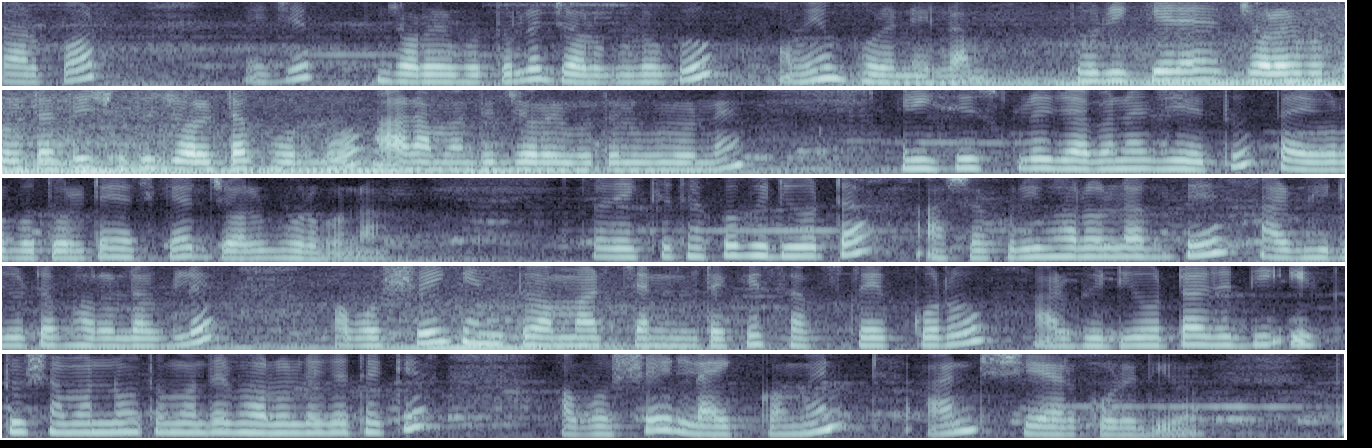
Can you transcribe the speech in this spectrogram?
তারপর এই যে জলের বোতলে জলগুলোকেও আমি ভরে নিলাম। তো রিকের জলের বোতলটাতেই শুধু জলটা ভরবো আর আমাদের জলের বোতলগুলো নেই রিসি স্কুলে যাবে না যেহেতু, তাই ওর বোতলটাই আজকে আর জল ভরবো না। তো দেখতে থাকো ভিডিওটা, আশা করি ভালো লাগবে। আর ভিডিওটা ভালো লাগলে অবশ্যই কিন্তু আমার চ্যানেলটাকে সাবস্ক্রাইব করো। আর ভিডিওটা যদি একটু সামান্য তোমাদের ভালো লেগে থাকে, অবশ্যই লাইক, কমেন্ট অ্যান্ড শেয়ার করে দিও। তো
